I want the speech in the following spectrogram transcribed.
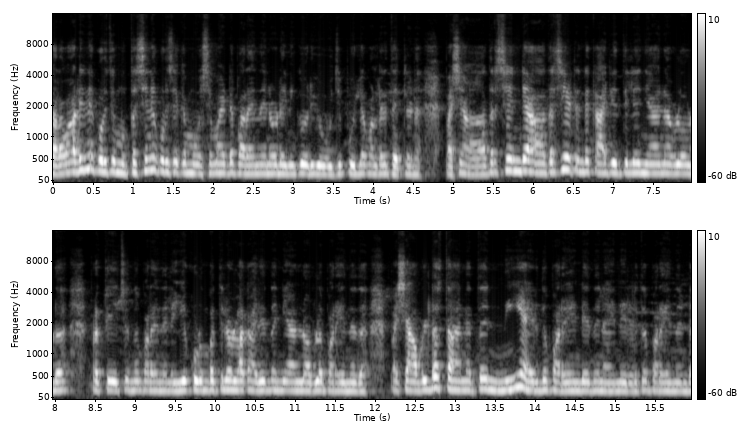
തറവാടിനെ കുറിച്ച് മുത്തശ്ശനെ കുറിച്ചൊക്കെ മോശമായിട്ട് പറയുന്നതിനോട് എനിക്ക് ഒരു യോജിപ്പില്ല വളരെ തെറ്റാണ്. പക്ഷേ ആദർശന്റെ ആദർശേട്ടന്റെ കാര്യത്തിൽ ഞാൻ അവളോട് പ്രത്യേകിച്ചൊന്നും പറയുന്നില്ല. ഈ കുടുംബത്തിലുള്ള കാര്യം തന്നെയാണല്ലോ അവൾ പറയുന്നത്. പക്ഷേ അവളുടെ സ്ഥാനത്ത് നീ ആയിരുന്നു പറയേണ്ടതെന്ന് നയനയുടെ അടുത്ത് പറയുന്നുണ്ട്.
